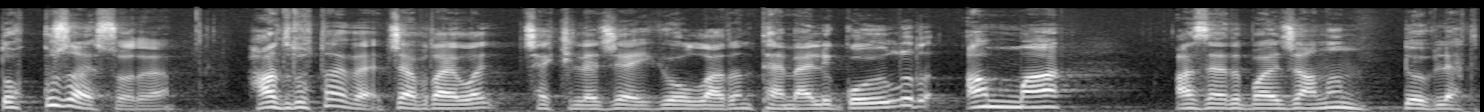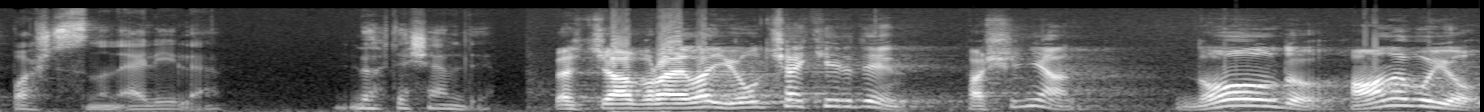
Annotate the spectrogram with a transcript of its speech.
9 ay sonra Hadruta və Cəbrayıla çəkiləcək yolların təməli qoyulur, amma Azərbaycanın dövlət başçısının əli ilə möhtəşəmdir. Bəs Cəbrayıla yol çəkirdin, Paşinyan. Nə oldu? Hanı bu yol?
